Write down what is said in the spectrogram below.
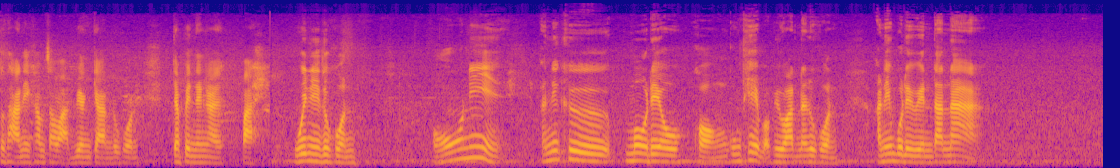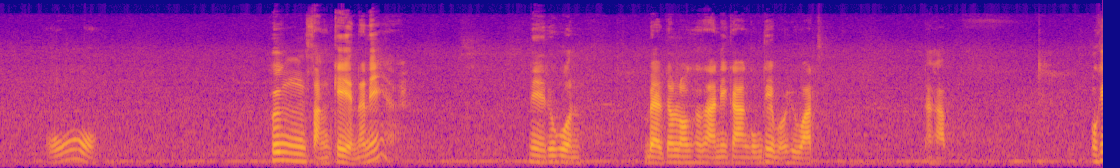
สถานีคำสวัสดเวียงจันทร์ทุกคนจะเป็นยังไงไปวินี่ทุกคนโอ้นี่ อันนี้คือโมเดลของกรุงเทพอภิวัตรนะทุกคน อันนี้บริเวณด้านหน้า โอ้ เพิ่งสังเกตนะเนี่ย นี่ทุกคนแบบจำลองสถานีกลางกรุงเทพอภิวัตรนะครับ โอเค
